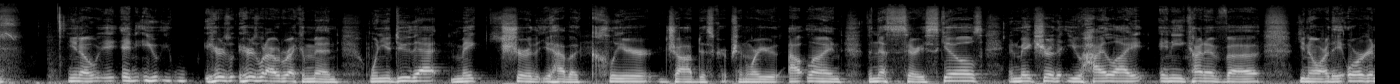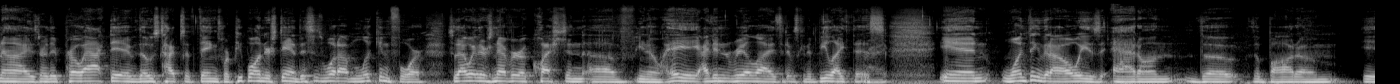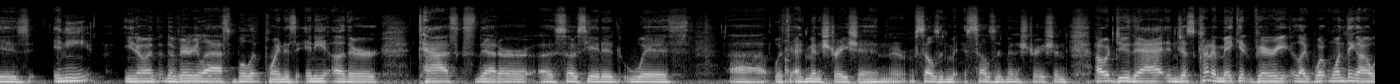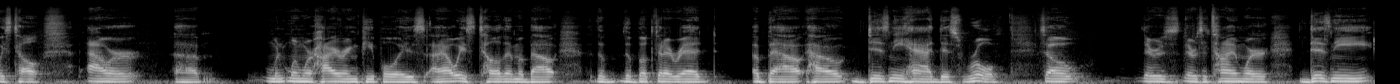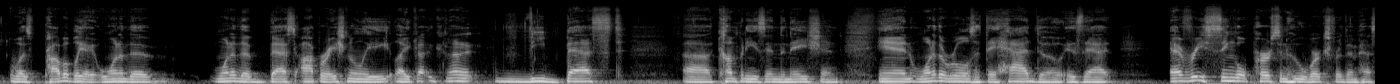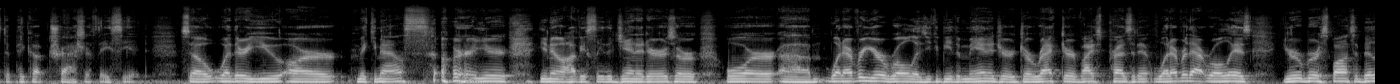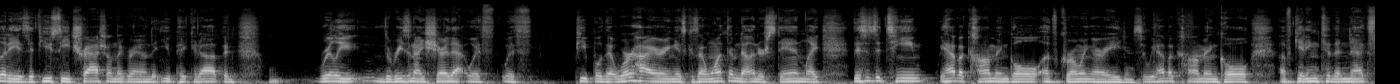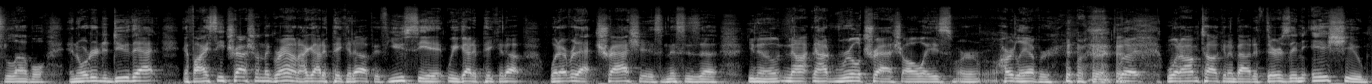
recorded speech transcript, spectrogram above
you know, and you, here's here's what I would recommend. When you do that, make sure that you have a clear job description where you outline the necessary skills and make sure that you highlight any kind of, uh, you know, are they organized, are they proactive, those types of things where people understand this is what I'm looking for. So that way, there's never a question of, you know, hey, I didn't realize that it was going to be like this. Right. And one thing that I always add on the the bottom is any you know, the very last bullet point is any other tasks that are associated with uh, with administration or sales admi- sales administration. I would do that and just kind of make it very like what, one thing I always tell our um, when, when we're hiring people is I always tell them about the the book that I read about how Disney had this rule. So there's there's a time where Disney was probably one of the one of the best operationally, like uh, kind of the best uh, companies in the nation. And one of the rules that they had though is that every single person who works for them has to pick up trash if they see it. So whether you are Mickey Mouse or mm-hmm. you're, you know, obviously the janitors or or um, whatever your role is, you could be the manager, director, vice president, whatever that role is. Your responsibility is if you see trash on the ground that you pick it up and really the reason I share that with with people that we're hiring is because I want them to understand like this is a team. We have a common goal of growing our agency. We have a common goal of getting to the next level. In order to do that, if I see trash on the ground, I got to pick it up. If you see it, we got to pick it up. Whatever that trash is, and this is a you know not not real trash always or hardly ever, but what I'm talking about, if there's an issue,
